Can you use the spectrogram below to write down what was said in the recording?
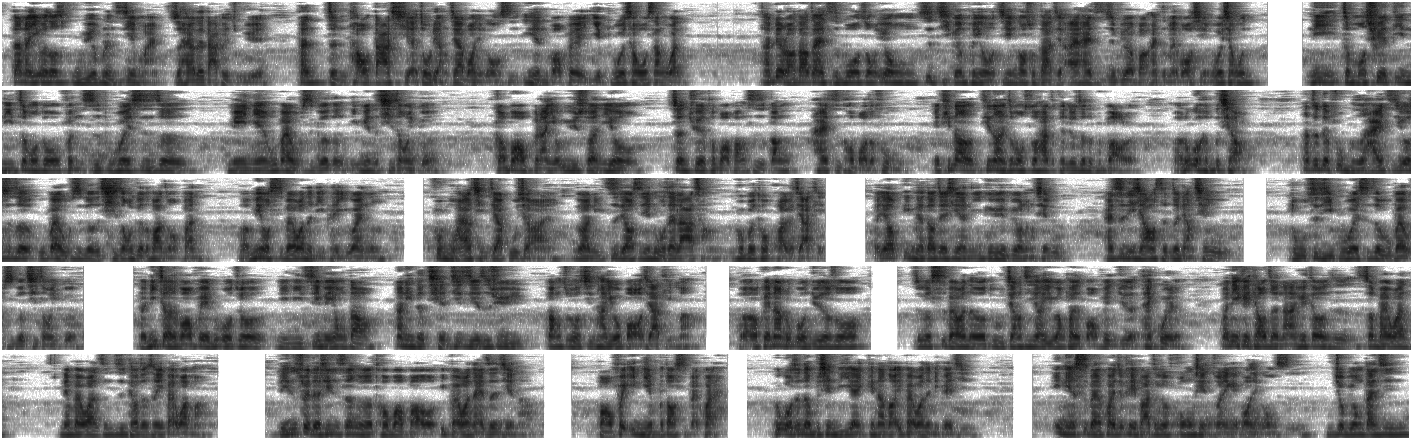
当然，因为都是附约，不能直接买，所以还要再搭配主约。但整套搭起来做两家保险公司，一年的保费也不会超过三万。那廖老大在直播中用自己跟朋友之间告诉大家，爱孩子就不要帮孩子买保险。我想问，你怎么确定你这么多粉丝不会是这每年五百五十个的里面的其中一个？搞不好本来有预算，也有正确的投保方式帮孩子投保的父母，也听到听到你这么说，他可能就真的不保了啊！如果很不巧，那这对父母的孩子又是这五百五十个的其中一个的话，怎么办？啊，没有四百万的理赔以外呢，父母还要请假顾小孩，对吧？你治疗时间如果再拉长，你会不会拖垮一个家庭？要避免到这些，你一个月不用两千五，还是你想要省这两千五，赌自己不会是这五百五十个其中一个？你缴的保费，如果最后你你自己没用到，那你的钱其实也是去帮助了其他有保的家庭嘛？呃，OK，那如果你觉得说这个四百万的额度将近要一万块的保费，你觉得太贵了，那你也可以调整啊，你可以调整成三百万、两百万，甚至调整成一百万嘛。零岁的新生儿投保保一百万的癌症险啊，保费一年不到四百块。如果真的不幸离癌，你可以拿到一百万的理赔金。一年四百块就可以把这个风险转移给保险公司，你就不用担心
